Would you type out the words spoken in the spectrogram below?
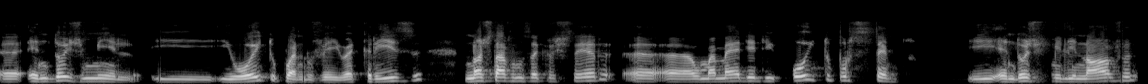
eh, em 2008, quando veio a crise, nós estávamos a crescer eh, a uma média de 8% e em 2009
